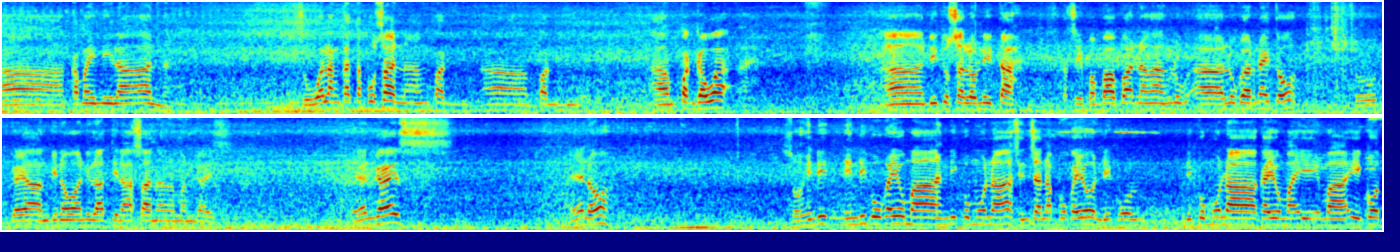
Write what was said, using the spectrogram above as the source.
ah, kamay nilaan. So walang katapusan ang pag ah, pag ang paggawa ah, dito sa Lonita kasi pambaba na ang ah, lugar na ito. So kaya ang ginawa nila tinaasan na naman guys. Ayan guys. Ayan oh. So hindi hindi ko kayo ma hindi ko muna sinsa na po kayo hindi ko hindi ko muna kayo mai, maikot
